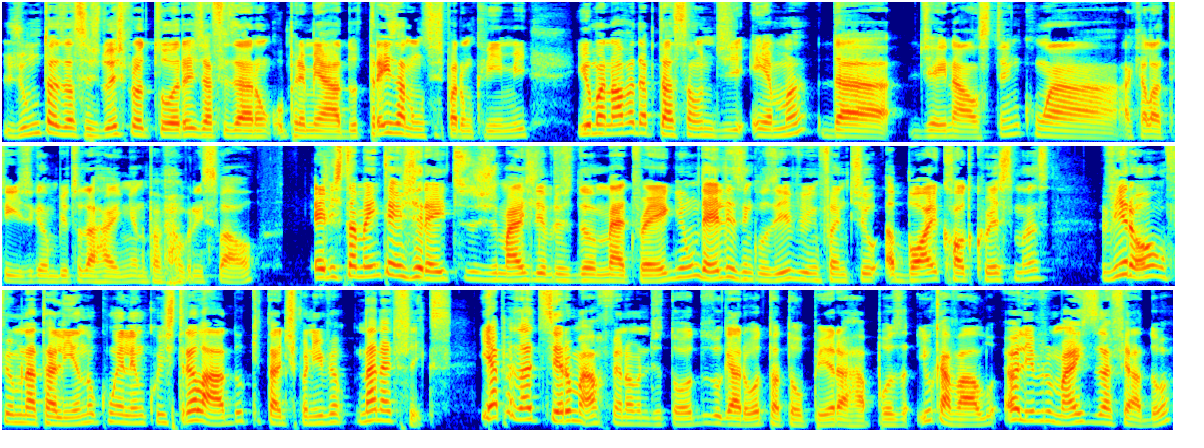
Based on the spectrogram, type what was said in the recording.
Juntas, essas duas produtoras já fizeram o premiado Três Anúncios para um Crime e uma nova adaptação de Emma, da Jane Austen, com a, aquela atriz Gambito da Rainha no papel principal. Eles também têm os direitos de mais livros do Matt Haig, um deles, inclusive, o infantil A Boy Called Christmas, virou um filme natalino com um elenco estrelado que está disponível na Netflix. E apesar de ser o maior fenômeno de todos, O Garoto, a Toupeira, a Raposa e o Cavalo é o livro mais desafiador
